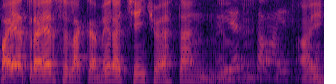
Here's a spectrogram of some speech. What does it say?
Vaya a traerse la camera, Chencho, ya están. Ahí.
